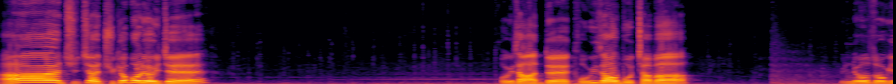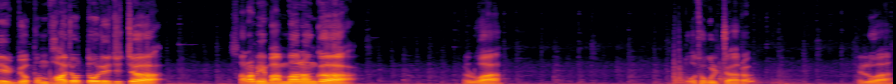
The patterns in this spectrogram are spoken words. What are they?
아 진짜 죽여버려 이제. 더 이상 안 돼. 더 이상은 못 참아 이 녀석이 몇 번 봐줬더니 진짜 사람이 만만한가 일로와 또 속을 줄 알아? 일로와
